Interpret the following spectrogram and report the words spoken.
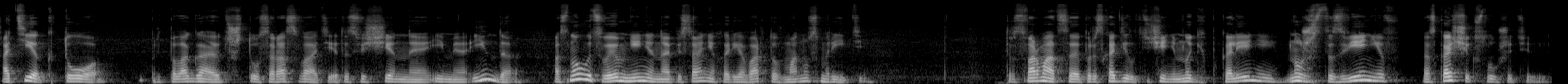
А те, кто предполагают, что Сарасвати – это священное имя Инда, основывают свое мнение на описаниях Арьяварта в Манусмрити. Трансформация происходила в течение многих поколений, множество звеньев, рассказчик-слушателей.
